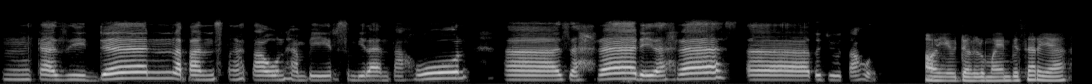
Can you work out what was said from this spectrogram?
Hmm, Kak Zidan 8 setengah tahun, hampir 9 tahun. Uh, Zahra, di Zahra uh, 7 tahun. Oh ya udah lumayan besar ya.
